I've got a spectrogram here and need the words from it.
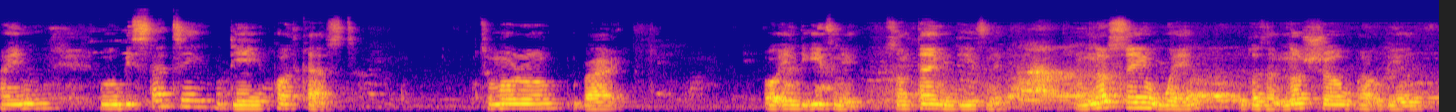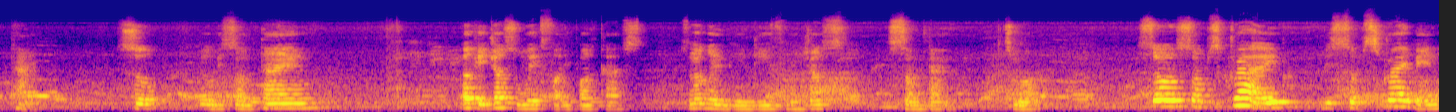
I will be starting the podcast tomorrow by or in the evening, sometime in the evening. I'm not saying when because I'm not sure I'll be on time. So it will be sometime. Okay, just wait for the podcast. It's not going to be in the evening, just sometime tomorrow. So subscribe, be subscribing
